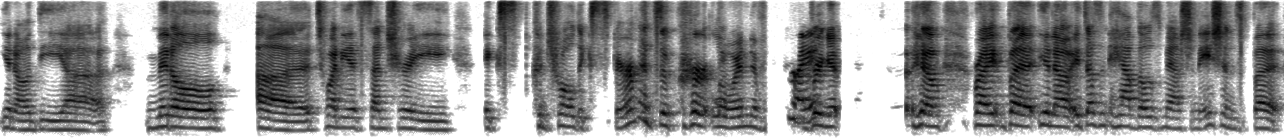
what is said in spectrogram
you know the uh, middle uh, 20th century ex- controlled experiments of kurt lewin if right. bring it him, right? But you know, it doesn't have those machinations. But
